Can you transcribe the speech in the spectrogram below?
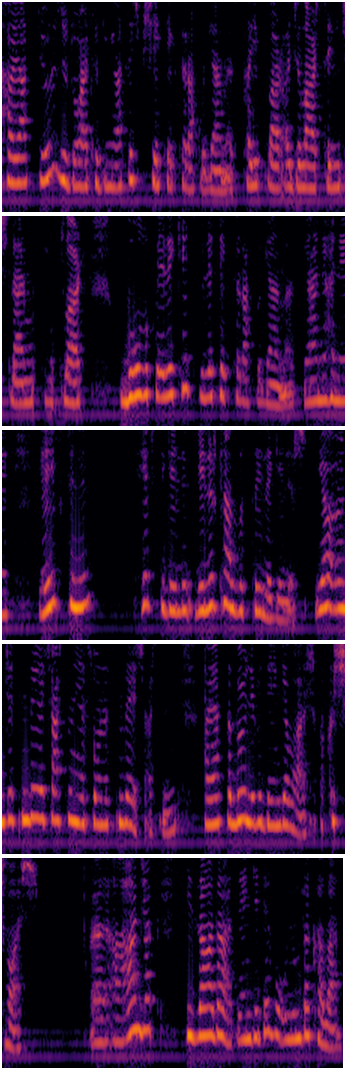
hayat diyoruz ya dualite dünyası hiçbir şey tek taraflı gelmez. Kayıplar, acılar, sevinçler, mutluluklar, bolluk, bereket bile tek taraflı gelmez. Yani hani hepsinin hepsi gelir, gelirken zıttıyla gelir. Ya öncesinde yaşarsın ya sonrasında yaşarsın. Hayatta böyle bir denge var, akış var. Ancak hizada, dengede ve uyumda kalan,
